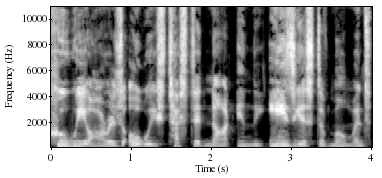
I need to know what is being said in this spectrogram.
Who we are is always tested not in the easiest of moments.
